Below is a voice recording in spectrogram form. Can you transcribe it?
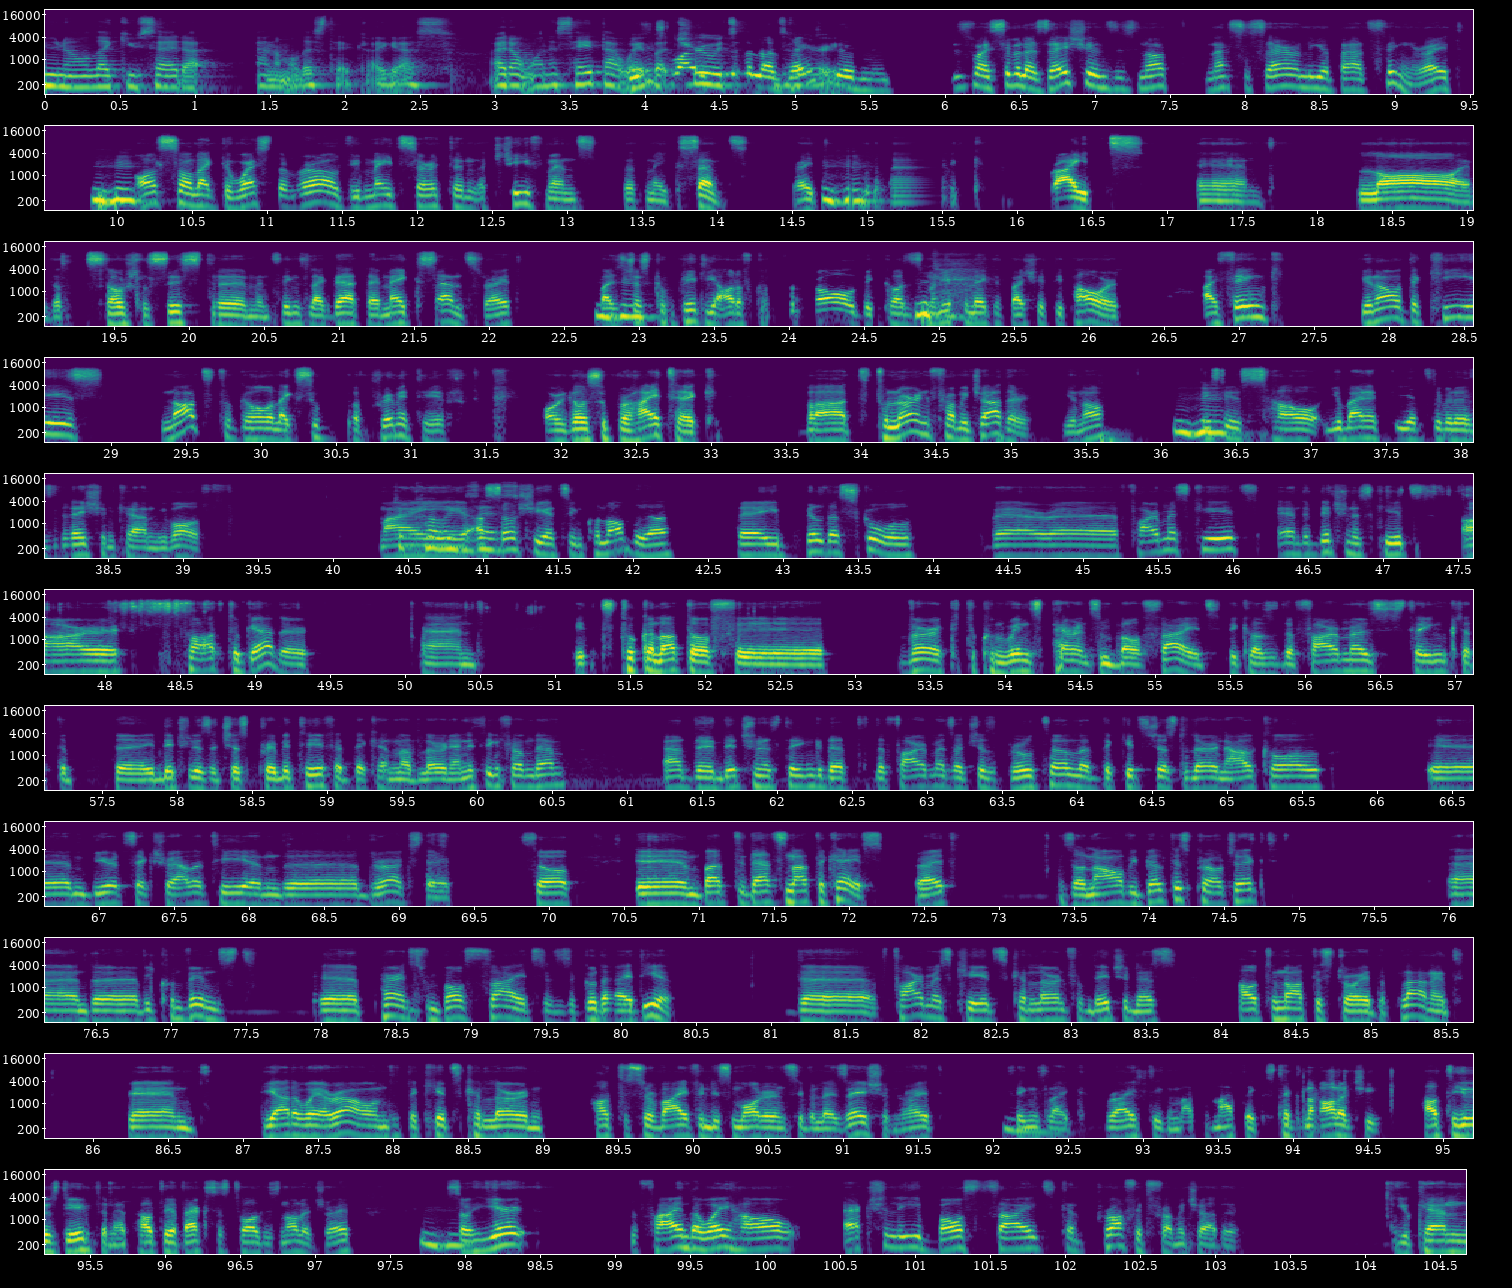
you know, like you said, uh, animalistic, I guess. I don't want to say it that way, This but true, it's, it's very. This is why civilizations is not necessarily a bad thing, right? Mhm, Also, like the Western world, we made certain achievements that make sense, right? mhm, Like rights and law and the social system and things like that. They make sense, right? But it's mhm. just completely out of control because it's manipulated by shitty powers. I think, you know, the key is not to go like super primitive or go super high tech, but to learn from each other, you know? This Mhm. is how humanity and civilization can evolve. My associates in Colombia, they build a school where uh, farmers' kids and indigenous kids are taught together. And it took a lot of uh, work to convince parents on both sides because the farmers think that the, the indigenous are just primitive and they cannot learn anything from them. And the indigenous think that the farmers are just brutal and the kids just learn alcohol, um, weird sexuality, and uh, drugs there. So, um, but that's not the case, right? So now we built this project and uh, we convinced uh, parents from both sides it's a good idea. the farmers' kids can learn from the indigenous how to not destroy the planet, and the other way around, the kids can learn how to survive in this modern civilization, right? Mm-hmm. Things like writing, mathematics, technology, how to use the internet, how to have access to all this knowledge, right? Mm-hmm. So here, to find a way how actually both sides can profit from each other. You can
